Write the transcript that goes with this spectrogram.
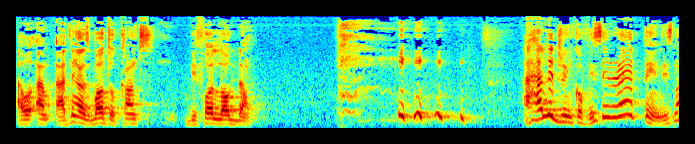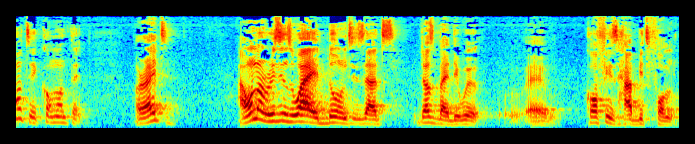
I, I think I was about to count before lockdown. I hardly drink coffee. It's a rare thing. It's not a common thing. All right? And one of the reasons why I don't is that, just by the way, uh, coffee is habit forming.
